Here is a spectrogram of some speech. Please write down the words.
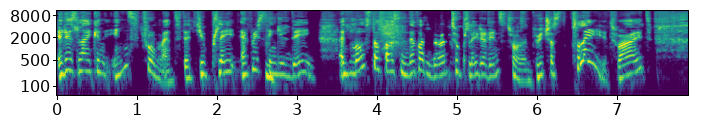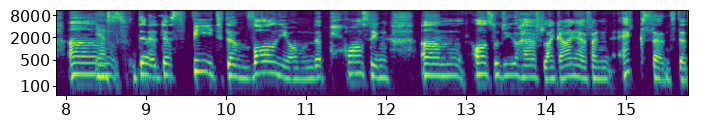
It is like an instrument that you play every hmm. single day. And most of us never learn to play that instrument. We just play it, right? Um, yes. The, the speed, the volume, the pausing. Um, also, do you have, like I have, an accent that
